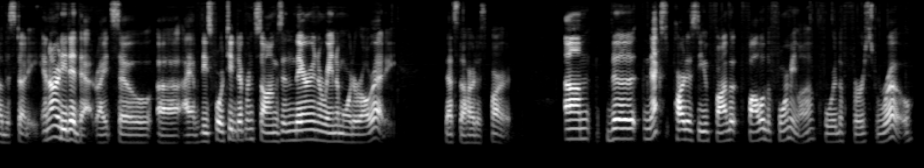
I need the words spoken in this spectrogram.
of the study. And I already did that, right? So uh, I have these 14 different songs, and they're in a random order already. That's the hardest part. Um, the next part is you follow, follow the formula for the first row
